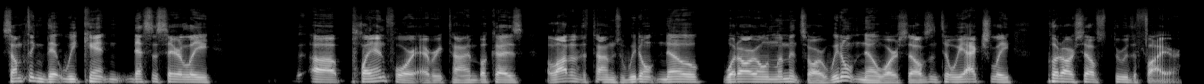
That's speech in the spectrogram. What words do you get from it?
something that we can't necessarily uh, plan for every time because a lot of the times we don't know what our own limits are. We don't know ourselves until we actually put ourselves through the fire.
